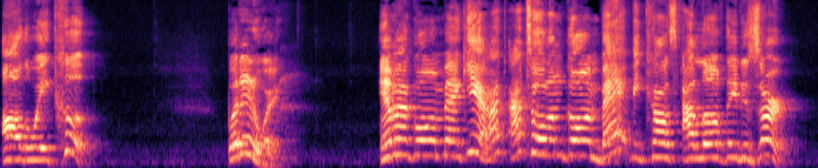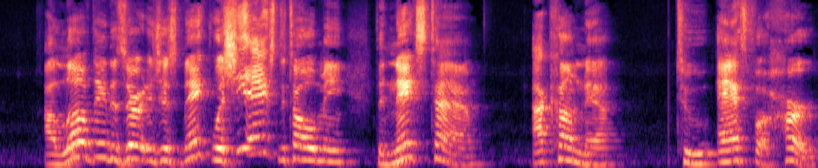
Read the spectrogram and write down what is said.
all the way cooked. But anyway, am I going back? Yeah, I, I told them I'm going back because I love their dessert. I love their dessert. It's just next. Well, she actually told me the next time I come there to ask for her,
